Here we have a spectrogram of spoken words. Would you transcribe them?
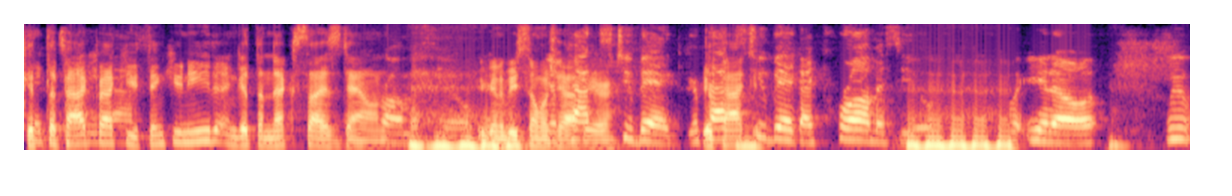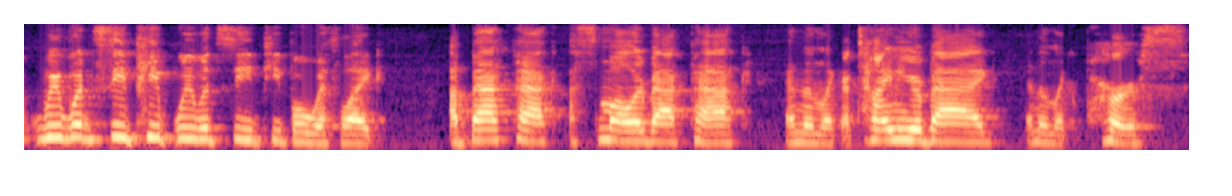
Get the a tiny backpack you think you need and get the next size down. Promise you. You're going to be so much Your happier. Your pack's too big. Your, Your pack's pack- too big. I promise you. But, you know, we we would see people. We would see people with like a backpack, a smaller backpack, and then like a tinier bag, and then like a purse.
